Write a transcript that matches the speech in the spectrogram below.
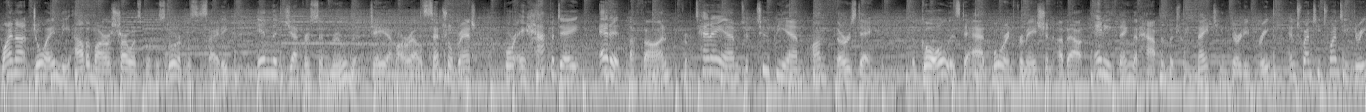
why not join the Albemarle Charlottesville Historical Society in the Jefferson Room at JMRL Central Branch for a half a day edit-a-thon from 10 a.m. to 2 p.m. on Thursday. The goal is to add more information about anything that happened between 1933 and 2023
